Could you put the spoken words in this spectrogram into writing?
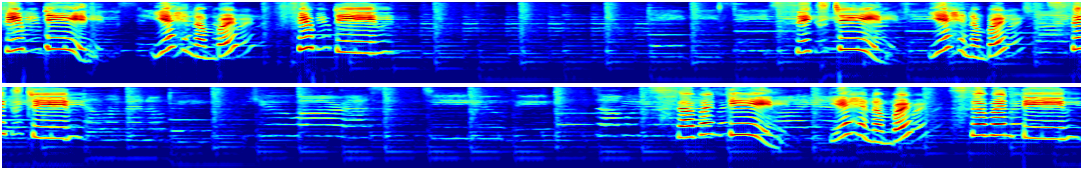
फिफ्टीन ये है नंबर फिफ्टीन सिक्सटीन ये है नंबर सिक्सटीन सेवनटीन यह नंबर सेवनटीन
